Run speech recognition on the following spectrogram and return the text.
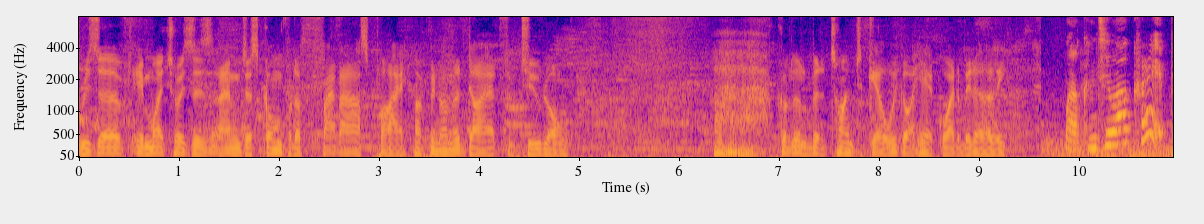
reserved in my choices and just gone for the fat ass pie. I've been on a diet for too long. Got a little bit of time to kill. We got here quite a bit early. Welcome to our crib.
